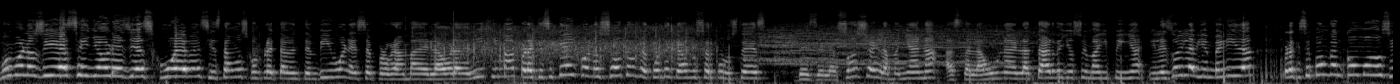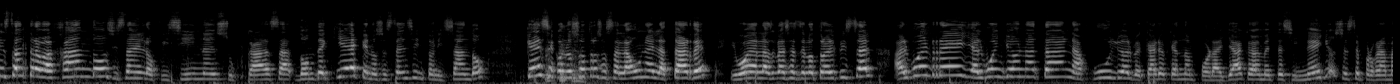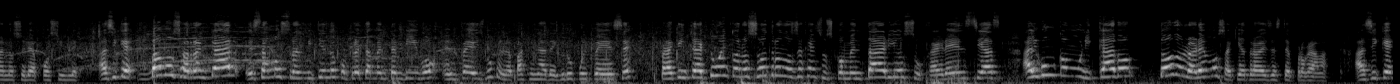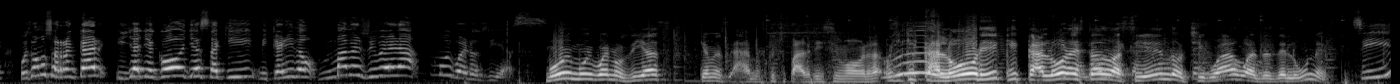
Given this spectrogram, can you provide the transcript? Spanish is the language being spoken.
Muy buenos días, señores. Ya es jueves y estamos completamente en vivo en este programa de la hora de Víjima. Para que se queden con nosotros, recuerden que vamos a estar con ustedes desde las 11 de la mañana hasta la 1 de la tarde. Yo soy Maggie Piña y les doy la bienvenida para que se pongan cómodos si están trabajando, si están en la oficina, en su casa, donde quiera que nos estén sintonizando. Quédense con nosotros hasta la una de la tarde y voy a dar las gracias del otro del cristal al buen Rey, al buen Jonathan, a Julio, al becario que andan por allá, que obviamente sin ellos este programa no sería posible. Así que vamos a arrancar, estamos transmitiendo completamente en vivo en Facebook, en la página de Grupo IPS, para que interactúen con nosotros, nos dejen sus comentarios, sugerencias, algún comunicado, todo lo haremos aquí a través de este programa. Así que, pues vamos a arrancar y ya llegó, ya está aquí mi querido Mames Rivera. Muy buenos días. Muy, muy buenos días. ¿Qué me, ah, me escucho padrísimo, ¿verdad? Oye, qué calor, ¿eh? Qué calor ha estado haciendo Chihuahua desde el lunes. ¿Sí?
